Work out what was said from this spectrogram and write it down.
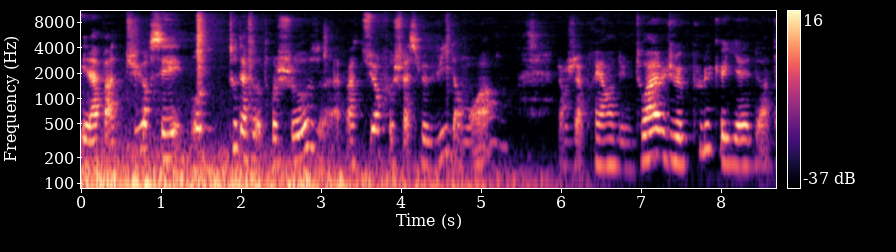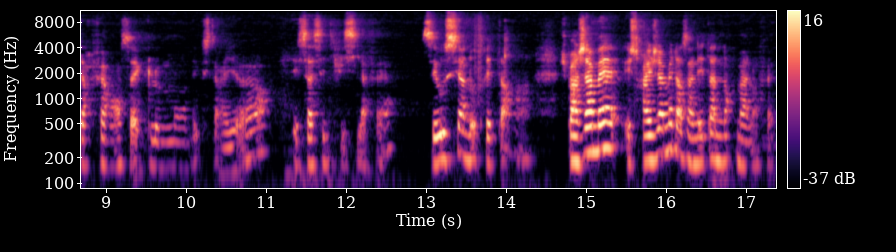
Et la peinture, c'est tout à fait autre chose. La peinture, il faut que je fasse le vide en moi. Alors j'appréhende une toile, je veux plus qu'il y ait d'interférence avec le monde extérieur. Et ça, c'est difficile à faire. C'est aussi un autre état. Hein. Je peins jamais, et je travaille jamais dans un état normal en fait.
